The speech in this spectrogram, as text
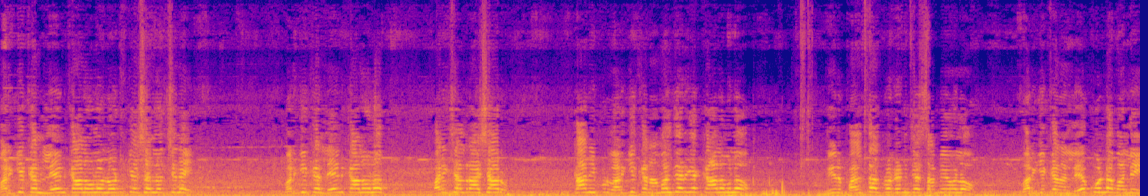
వర్గీకరణ లేని కాలంలో నోటిఫికేషన్లు వచ్చినాయి. వర్గీకరణ లేని కాలంలో పరీక్షలు రాశారు. కానీ ఇప్పుడు వర్గీకరణ అమలు జరిగే కాలంలో మీరు ఫలితాలు ప్రకటించే సమయంలో వర్గీకరణ లేకుండా మళ్ళీ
